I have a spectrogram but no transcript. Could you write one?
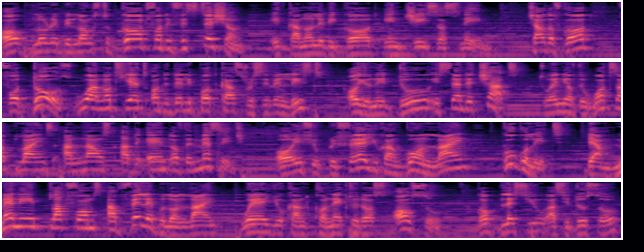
All glory belongs to God for the visitation. It can only be God in Jesus' name. Child of God, for those who are not yet on the daily podcast receiving list, all you need do is send a chat to any of the WhatsApp lines announced at the end of the message. Or if you prefer, you can go online, Google it. There are many platforms available online where you can connect with us also. God bless you as you do so.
